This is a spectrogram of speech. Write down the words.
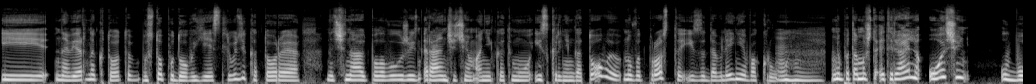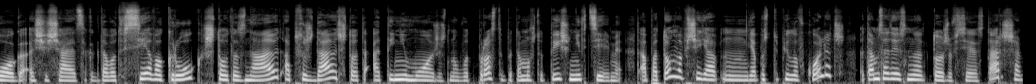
и, наверное, кто-то, стопудово есть люди, которые начинают половую жизнь раньше, чем они к этому искренне готовы, ну вот просто из-за давления вокруг. Угу. Ну потому что это реально очень убого ощущается, когда вот все вокруг что-то знают, обсуждают что-то, а ты не можешь, ну вот просто потому, что ты еще не в теме. А потом вообще я, я поступила в колледж, там, соответственно, тоже все старше,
